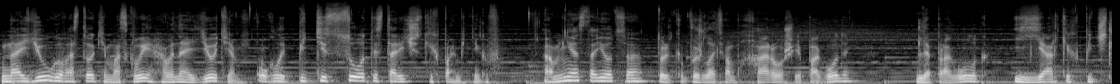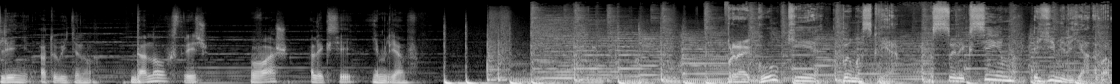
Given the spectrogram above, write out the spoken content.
На юго-востоке Москвы вы найдете около 500 исторических памятников. А мне остается только пожелать вам хорошей погоды для прогулок и ярких впечатлений от увиденного. До новых встреч! Ваш Алексей Емельянов. Прогулки по Москве с Алексеем Емельяновым.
